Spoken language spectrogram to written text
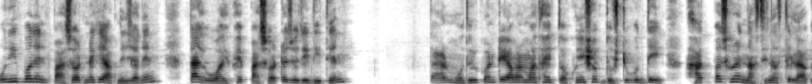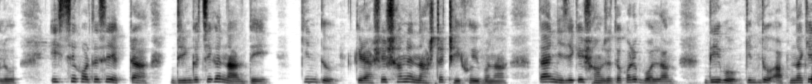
উনি বলেন, পাসওয়ার্ড নাকি আপনি জানেন? তাই ওয়াইফাই পাসওয়ার্ডটা যদি দিতেন তার মধুর কণ্ঠে আমার মাথায় তখনই সব দুষ্টবুদ্ধি হাত পা ছড়ে নাচতে নাচতে লাগল। ইচ্ছে করতেছে একটা ডিঙ্গা চিকা নাচ দিই, কিন্তু ক্রাশের সামনে নাচটা ঠিক হইব না। তাই নিজেকে সংযত করে বললাম, দিব, কিন্তু আপনাকে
